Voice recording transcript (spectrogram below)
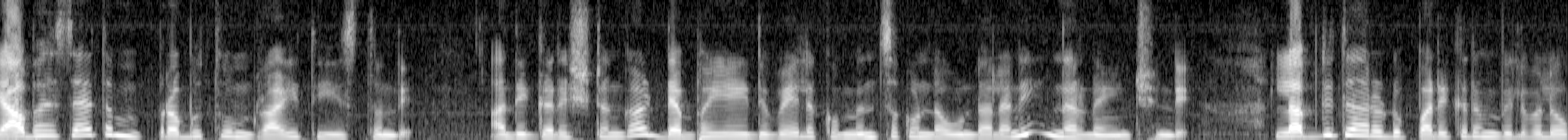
యాభై శాతం ప్రభుత్వం రాయితీ ఇస్తుంది. అది గరిష్టంగా డెబ్బై ఐదు వేలకు మించకుండా ఉండాలని నిర్ణయించింది. లబ్ధిదారుడు పరికరం విలువలో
